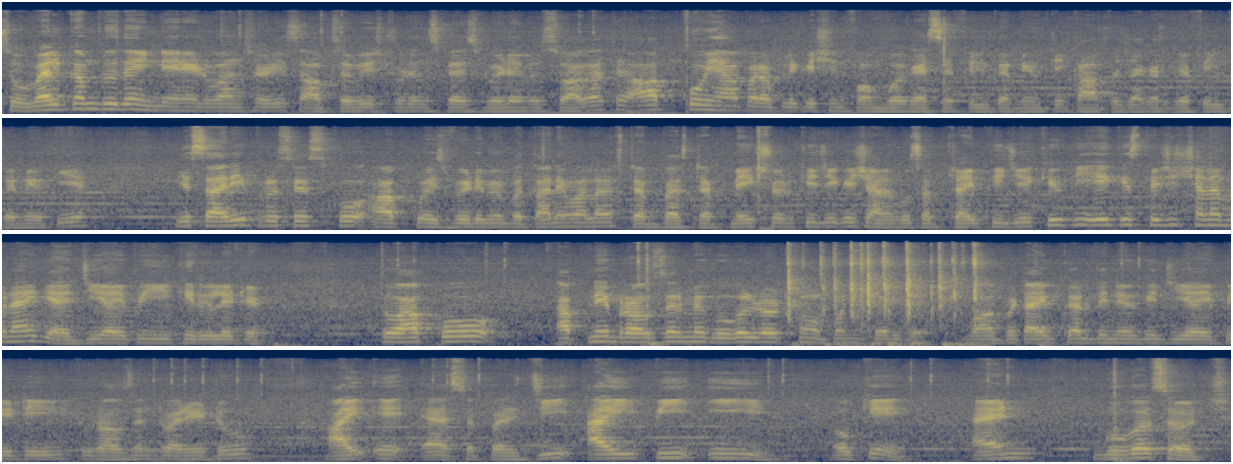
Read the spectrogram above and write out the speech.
So welcome to the Indian advance studies आप सभी स्टूडेंट्स का इस वीडियो में स्वागत है। आपको यहाँ पर एप्लीकेशन फॉर्म को कैसे फिल करनी होती है, कहाँ पर जाकर के फिल करनी होती है। ये सारी प्रोसेस को आपको इस वीडियो में बताने वाला है। Step by step make sure कीजिए कि चैनल को सब्सक्राइब कीजिए, क्योंकि एक स्पेशल चैनल बनाया गया है जी के रिलेटेड तो आपको अपने ब्राउज़र में गूगल डॉट कॉम ओपन करके वहाँ पर टाइप कर देनी होगी G I P T two thousand twenty two I A S F S G I P E okay and Google search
